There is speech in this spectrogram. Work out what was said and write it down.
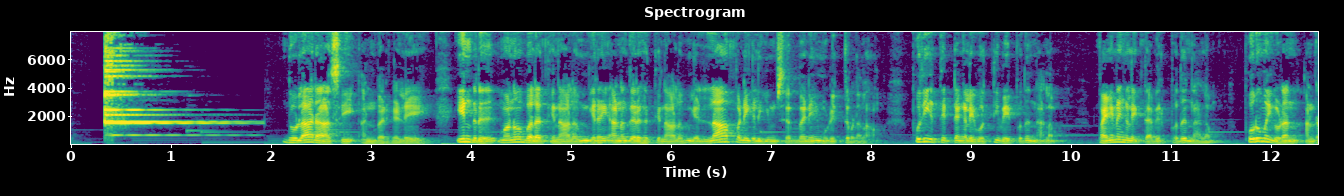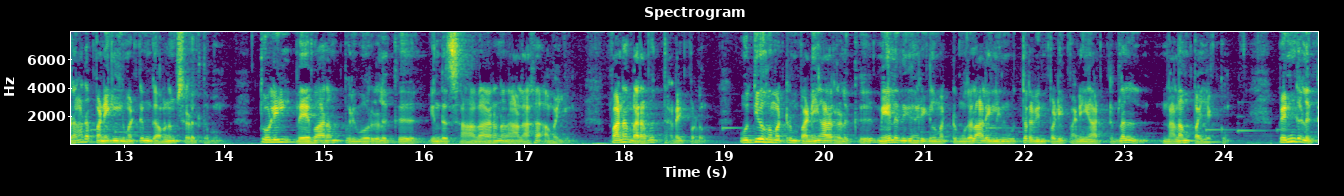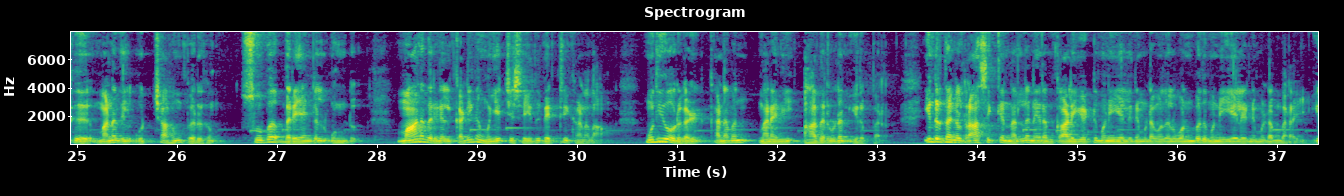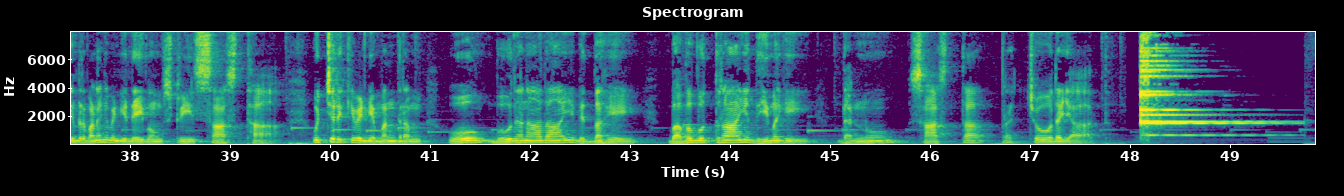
துளாராசி அன்பர்களே இன்று மனோபலத்தினாலும் இறை அனுகிரகத்தினாலும் எல்லா பணிகளையும் செவ்வனே முடித்துவிடலாம். புதிய திட்டங்களை ஒத்தி வைப்பது நலம். பயணங்களை தவிர்ப்பது நலம். பொறுமையுடன் அன்றாட பணிகளில் மட்டும் கவனம் செலுத்தவும். தொழில் வியாபாரம் புரிவோர்களுக்கு இன்று சாதாரண நாளாக அமையும். பண வரவு தடைப்படும் உத்தியோகம் மற்றும் பணியாளர்களுக்கு மேலதிகாரிகள் மற்றும் முதலாளிகளின் உத்தரவின்படி பணியாற்றுதல் நலம் பயக்கும். பெண்களுக்கு மனதில் உற்சாகம் பெருகும். சுப விரயங்கள் உண்டு. மாணவர்கள் கடின முயற்சி செய்து வெற்றி காணலாம். முதியோர்கள் கணவன் மனைவி ஆதரவுடன் இருப்பர். இன்று தங்கள் ராசிக்கு நல்ல நேரம் காலை எட்டு மணி ஏழு நிமிடம் முதல் ஒன்பது மணி ஏழு நிமிடம் வரை. இன்று வணங்க வேண்டிய தெய்வம் ஸ்ரீ சாஸ்தா. உச்சரிக்க வேண்டிய மந்திரம் ஓம் பூதநாதாய வித்மகே பவபுத்ராய தீமகி தன்னோ சாஸ்தா பிரச்சோதயாத்.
